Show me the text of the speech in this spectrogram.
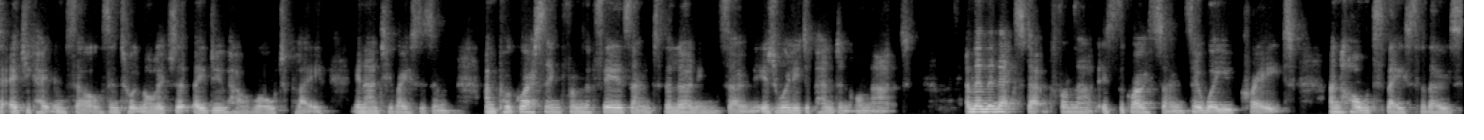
to educate themselves, and to acknowledge that they do have a role to play in anti racism. And progressing from the fear zone to the learning zone is really dependent on that. And then the next step from that is the growth zone. So, where you create and hold space for those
